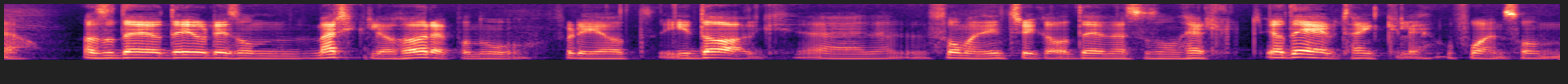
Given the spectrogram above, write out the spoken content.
Ja. Altså det, er jo, det, er jo, litt sånn merkelig å høre på nå, fordi at i dag eh, får man inntrykk av at det er nesten sånn helt Ja, det er utenkelig å få en sånn,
